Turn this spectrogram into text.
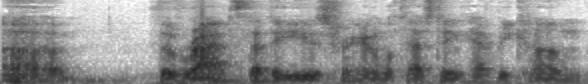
uh, the rats that they use for animal testing have become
